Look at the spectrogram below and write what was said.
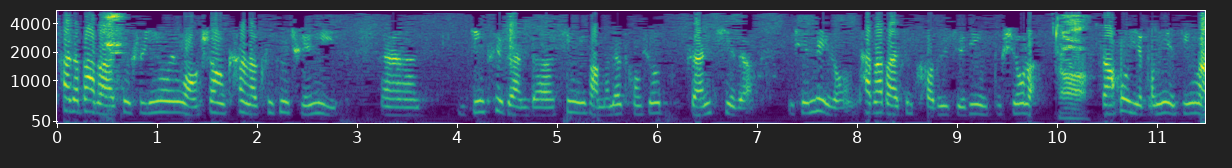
他的爸爸就是因为网上看了 QQ 群里，嗯、已经退转的心灵法门的同修转帖的一些内容，他爸爸就考虑决定不修了。啊，然后也不念经了，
